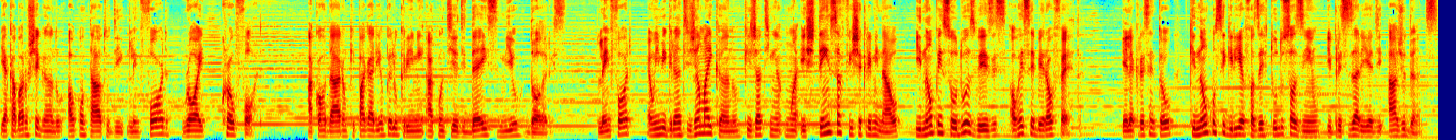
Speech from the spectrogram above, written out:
e acabaram chegando ao contato de Linford Roy Crawford. Acordaram que pagariam pelo crime a quantia de 10 mil dólares. Linford é um imigrante jamaicano que já tinha uma extensa ficha criminal e não pensou duas vezes ao receber a oferta. Ele acrescentou que não conseguiria fazer tudo sozinho e precisaria de ajudantes.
